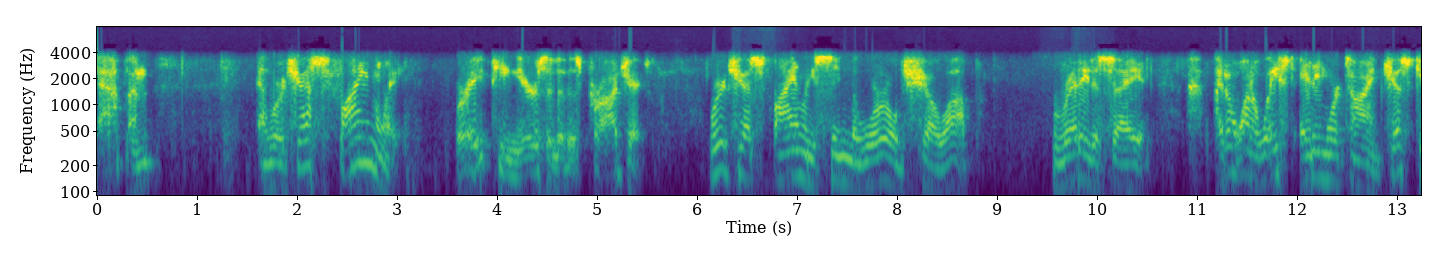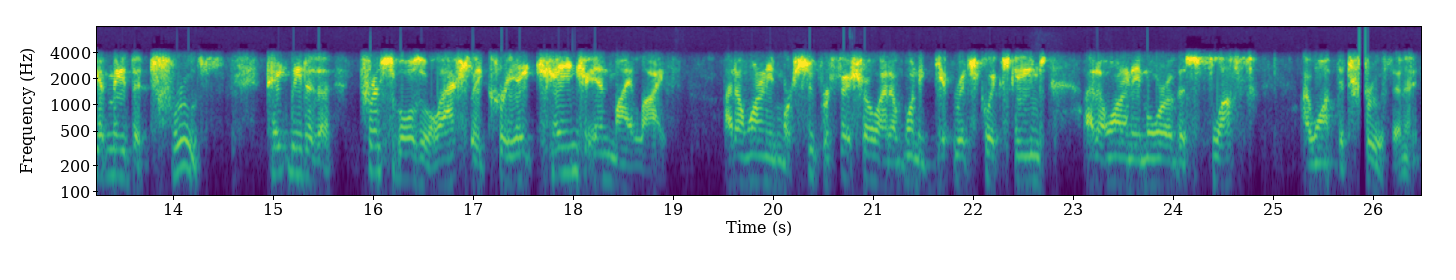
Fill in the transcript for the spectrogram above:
happen. And we're just finally, we're 18 years into this project, we're just finally seeing the world show up, ready to say, I don't want to waste any more time. Just give me the truth. Take me to the principles that will actually create change in my life. I don't want any more superficial. I don't want to get rich quick schemes. I don't want any more of this fluff. I want the truth. And it,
